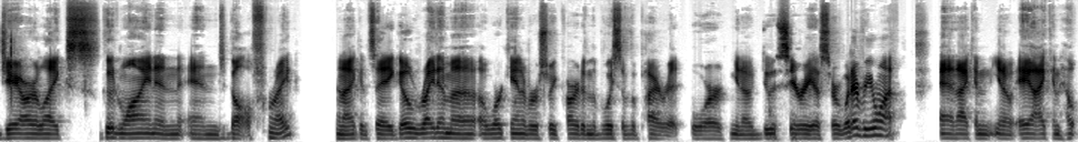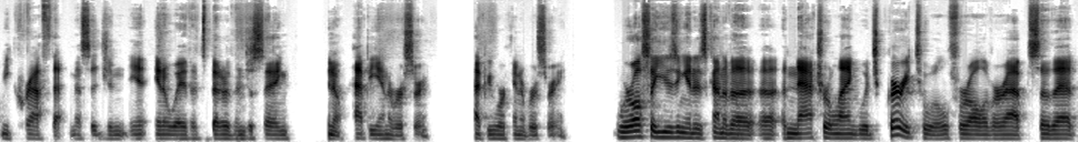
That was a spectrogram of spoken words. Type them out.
JR likes good wine and and golf, right? and I can say, go write him a, a, work anniversary card in the voice of a pirate, or you know, do a serious or whatever you want. And I can, you know, AI can help me craft that message in, in, in a way that's better than just saying, you know, happy anniversary, happy work anniversary. We're also using it as kind of a, a natural language query tool for all of our apps, so that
